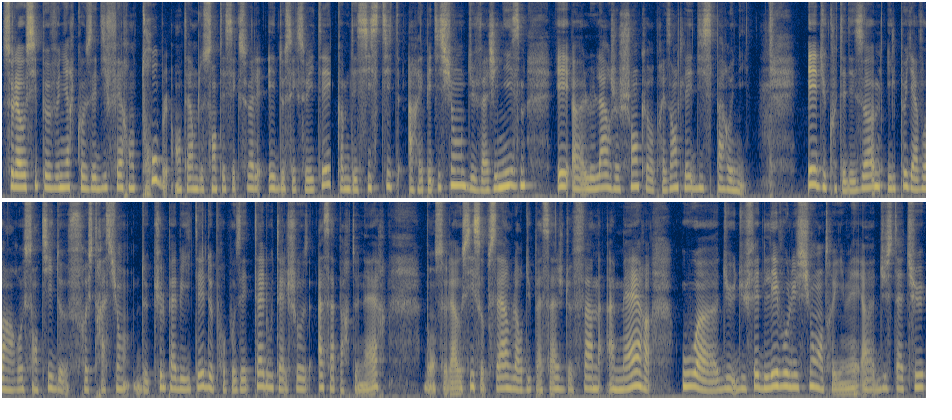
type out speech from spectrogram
Cela aussi peut venir causer différents troubles en termes de santé sexuelle et de sexualité, comme des cystites à répétition, du vaginisme et euh, le large champ que représentent les dyspareunies. Et du côté des hommes, il peut y avoir un ressenti de frustration, de culpabilité de proposer telle ou telle chose à sa partenaire, Bon, cela aussi s'observe lors du passage de femme à mère ou euh, du, fait de l'évolution entre guillemets euh, du statut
